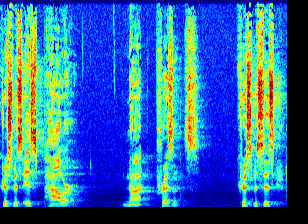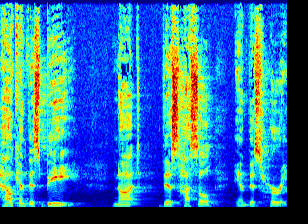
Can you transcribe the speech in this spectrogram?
Christmas is power, not presents. Christmas is how can this be, not this hustle and this hurry.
